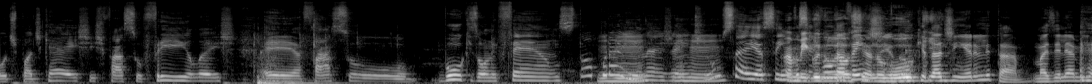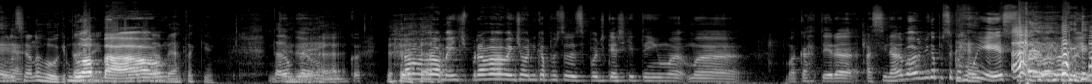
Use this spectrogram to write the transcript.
outros podcasts, faço freelas, é, faço books, OnlyFans, tô por aí, Uhum, né, gente? uhum. Não sei, assim... Amigo do Tá Luciano. Huck. Dá dinheiro ele tá. Mas ele é amigo do É. Luciano Huck, tá? Global. gente? Tá aberto aqui. Também. provavelmente, provavelmente a única pessoa desse podcast que tem uma, uma, uma carteira assinada, a única pessoa que eu conheço, provavelmente.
